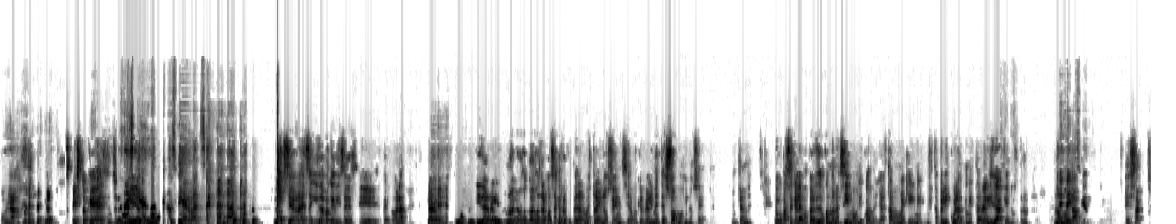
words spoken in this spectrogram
hola, ¿esto qué es? Entonces, los cierras. lo cierras enseguida porque dices, eh, perdona, Claro, la santidad no es, no es, otra cosa que recuperar nuestra inocencia, porque realmente somos inocentes, ¿entiendes? Lo que pasa es que la hemos perdido cuando nacimos y cuando ya estamos aquí en esta película, en esta realidad que nosotros nos montamos. Exacto.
